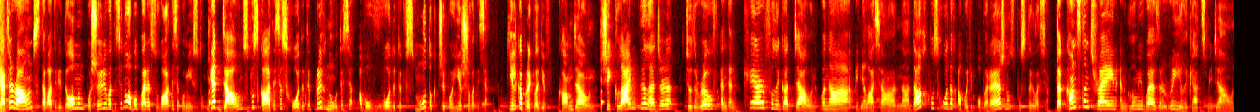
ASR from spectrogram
Get around – ставати відомим, поширюватися, ну або пересуватися по місту. Get down – спускатися, сходити, пригнутися або вводити в смуток чи погіршуватися. Кілька прикладів. Calm down. She climbed the ladder to the roof and then carefully got down. Вона піднялася на дах по сходах, а потім обережно спустилася. The constant rain and gloomy weather really gets me down.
